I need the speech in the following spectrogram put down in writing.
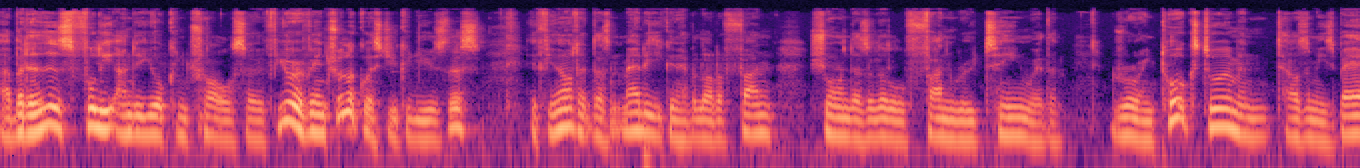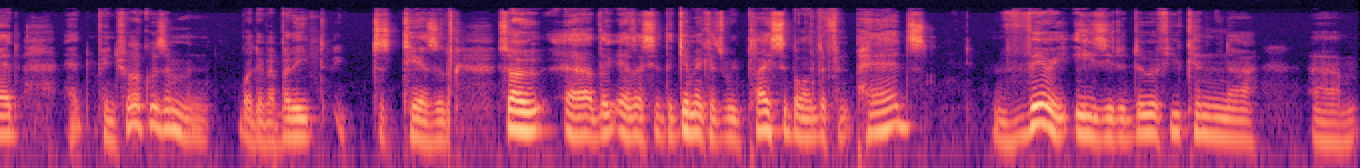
uh, but it is fully under your control. So if you're a ventriloquist, you could use this. If you're not, it doesn't matter. You can have a lot of fun. Sean does a little fun routine where the drawing talks to him and tells him he's bad at ventriloquism and whatever, but he, just tears it. So, uh, the, as I said, the gimmick is replaceable on different pads. Very easy to do if you can. Uh, um,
